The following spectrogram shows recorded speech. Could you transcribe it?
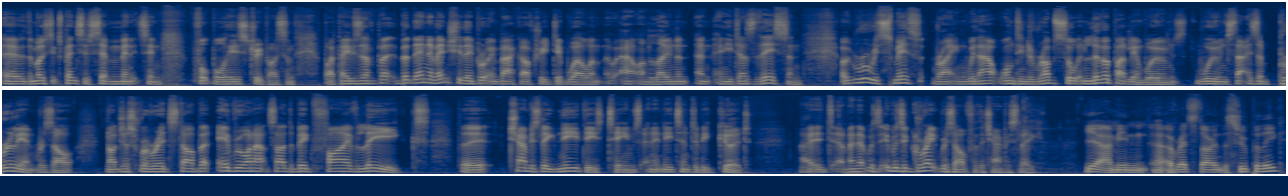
uh, the most expensive seven minutes in football history by some by papers. But but then eventually they brought him back after he did well and, out on loan, and, and, and he does this. And uh, Rory Smith writing without wanting to rub salt in Liverpudlian wounds wounds that is a brilliant result, not just for Red Star but everyone outside the big five leagues. The Champions League need these teams, and it needs them to be good. Uh, it, I mean, that was it was a great result for the Champions League. Yeah, I mean, uh, a Red Star in the Super League.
